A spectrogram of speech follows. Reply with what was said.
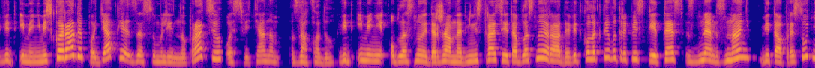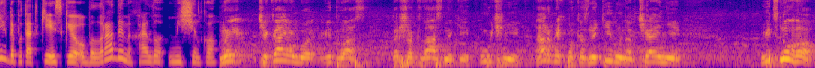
від імені міської ради подяки за сумлінну працю освітянам закладу. Від імені обласної державної адміністрації та обласної ради від колективу Трипільської ТЕС з Днем знань вітав присутніх депутат Київської облради Михайло Міщенко. Ми чекаємо від вас, першокласники, учні, гарних показників у навчанні, міцного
